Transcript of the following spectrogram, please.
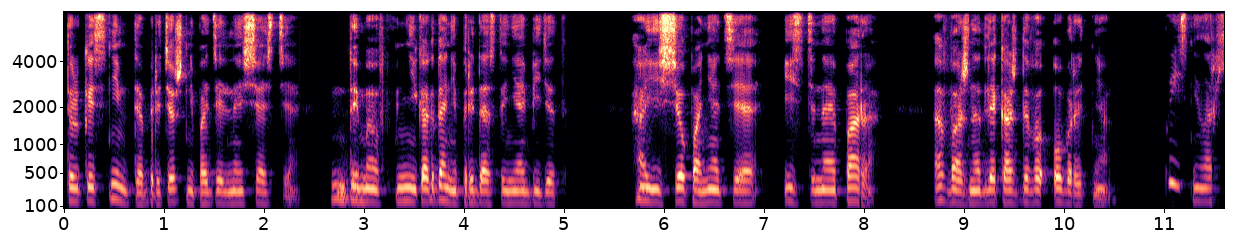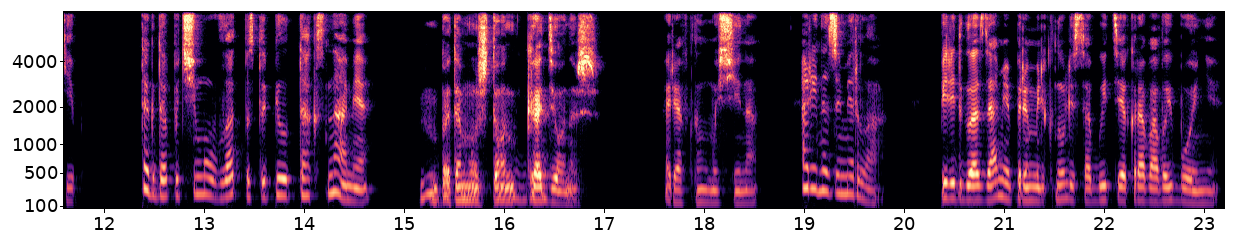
только с ним ты обретешь неподдельное счастье. Дымов никогда не предаст и не обидит. А еще понятие истинная пара, важна для каждого оборотня», – пояснил Архип. «Тогда почему Влад поступил так с нами?» «Потому что он гаденыш», – рявкнул мужчина. Арина замерла. Перед глазами промелькнули события кровавой бойни.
